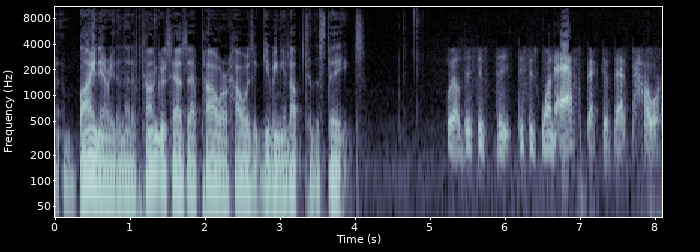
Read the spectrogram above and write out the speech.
uh, binary than that. If Congress has that power, how is it giving it up to the states? Well, this is the this is one aspect of that power,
